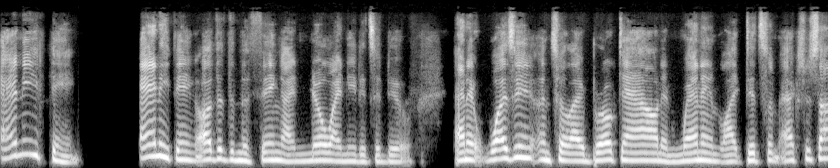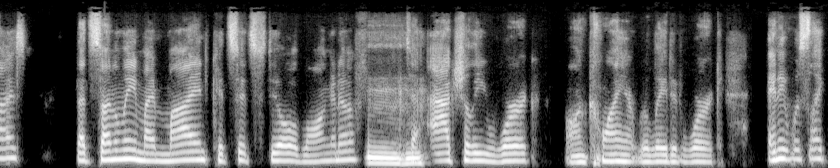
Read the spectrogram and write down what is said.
anything, anything other than the thing I know I needed to do. And it wasn't until I broke down and went and like did some exercise that suddenly my mind could sit still long enough Mhm. to actually work on client related work. And it was like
